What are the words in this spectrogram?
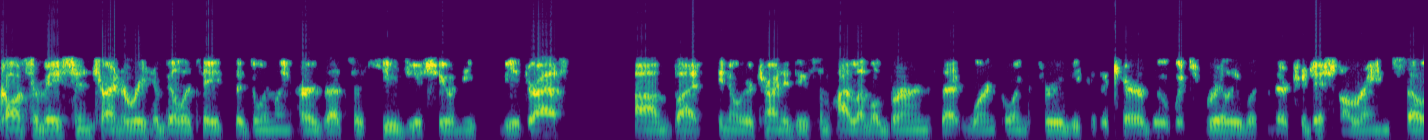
conservation, trying to rehabilitate the dwindling herds, that's a huge issue and needs to be addressed. Um, but you know, we were trying to do some high level burns that weren't going through because of caribou, which really wasn't their traditional range. So,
